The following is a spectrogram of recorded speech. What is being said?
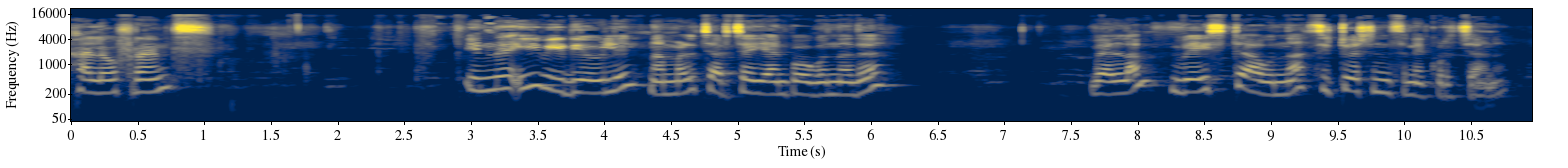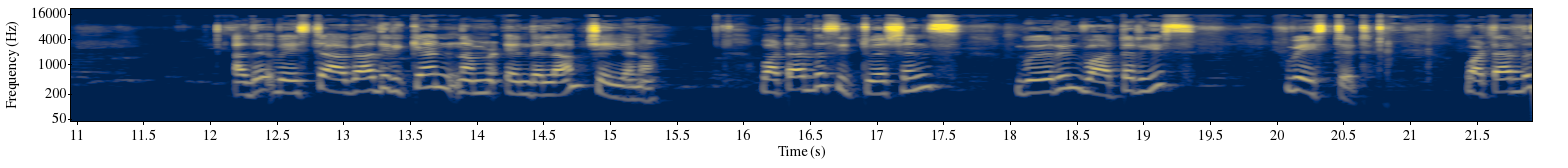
ഹലോ ഫ്രണ്ട്സ് ഇന്ന് ഈ വീഡിയോയിൽ നമ്മൾ ചർച്ച ചെയ്യാൻ പോകുന്നത് വെള്ളം വേസ്റ്റ് ആവുന്ന സിറ്റുവേഷൻസിനെ കുറിച്ചാണ്. അത് വേസ്റ്റ് ആകാതിരിക്കാൻ നമ്മൾ എന്തെല്ലാം ചെയ്യണം? What are the situations where in water is wasted what are the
